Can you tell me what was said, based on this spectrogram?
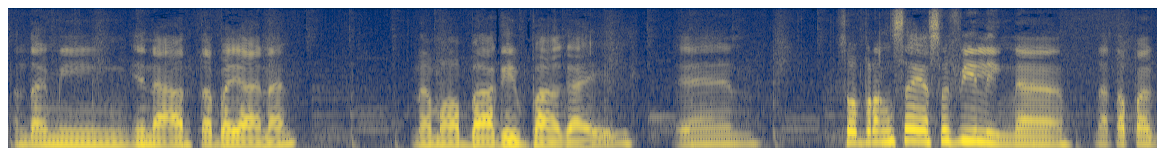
Ang daming inaantabayanan na mga bagay-bagay. And sobrang saya sa feeling na nakapag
